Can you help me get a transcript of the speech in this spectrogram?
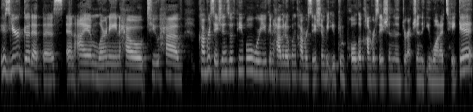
because you're good at this and i am learning how to have conversations with people where you can have an open conversation but you can pull the conversation in the direction that you want to take it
